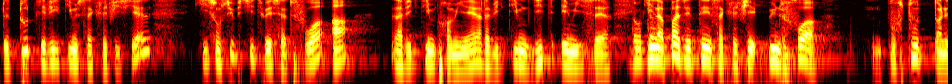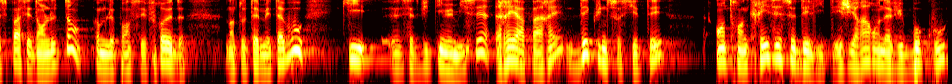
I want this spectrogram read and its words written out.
de toutes les victimes sacrificielles, qui sont substituées cette fois à la victime première, la victime dite émissaire, qui n'a pas été sacrifiée une fois pour toutes dans l'espace et dans le temps, comme le pensait Freud dans Totem et Tabou, qui, euh, cette victime émissaire, réapparaît dès qu'une société entre en crise et se délite. Et Girard, on a vu beaucoup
